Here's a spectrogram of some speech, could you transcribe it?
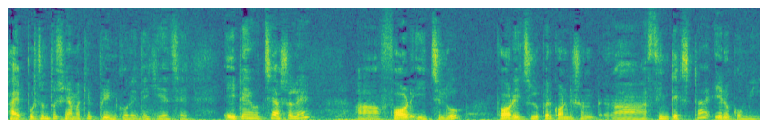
ফাইভ পর্যন্ত সে আমাকে প্রিন্ট করে দেখিয়েছে। এইটাই হচ্ছে আসলে for each loop for each লুপের কন্ডিশন সিনটেক্সটা এরকমই।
